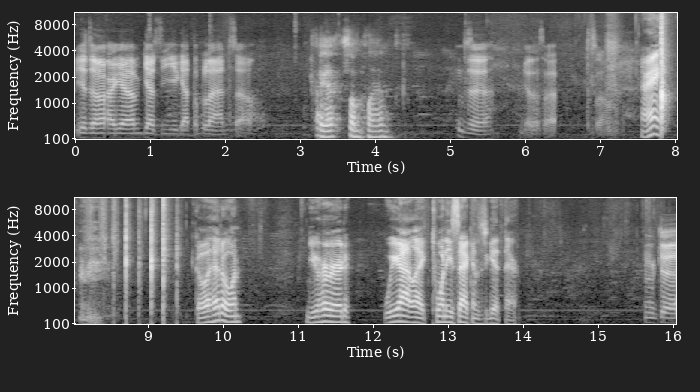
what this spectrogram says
You yeah, I'm guessing you got the plan, so. I got some plan. The, yeah, that's that. So. All right. Go ahead, Owen. You heard. We got like 20 seconds to get there. Okay.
